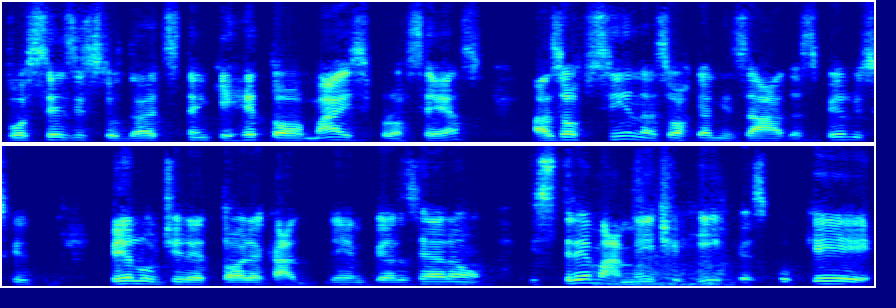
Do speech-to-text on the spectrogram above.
vocês, estudantes, têm que retomar esse processo. As oficinas organizadas pelo, pelo diretório acadêmico, elas eram extremamente ricas, porque,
